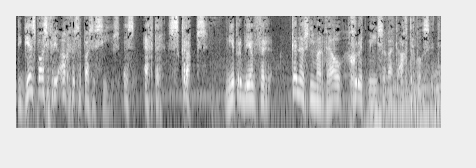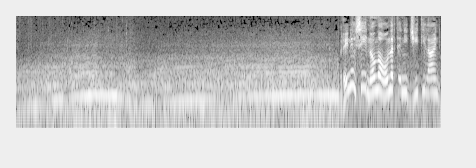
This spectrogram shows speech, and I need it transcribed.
Die beenspasie vir die agterste passasiers is egter skraps. Nie 'n probleem vir kinders nie, maar wel groot mense wat agter wil sit. Renault sê 0 na 100 in die GT line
